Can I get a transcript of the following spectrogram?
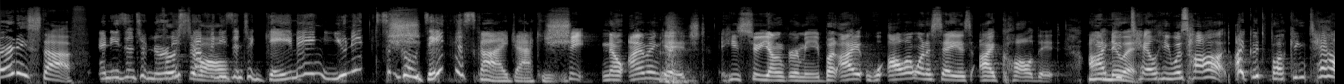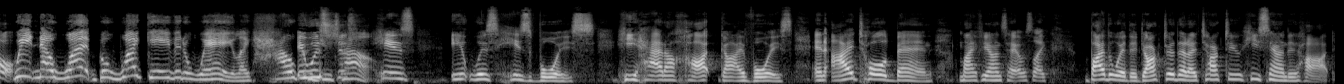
nerdy stuff. and he's into nerdy First of stuff, all- and he's into gaming. You need to go date this guy, Jackie. She no, I'm engaged. He's too young for me. But I, all I want to say is I called it. I knew could it. tell he was hot. I could fucking tell. Wait, now what? But what gave it away? Like, how could it was you just tell? his. It was his voice. He had a hot guy voice, and I told Ben, my fiance, I was like. By the way, the doctor that I talked to, he sounded hot.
